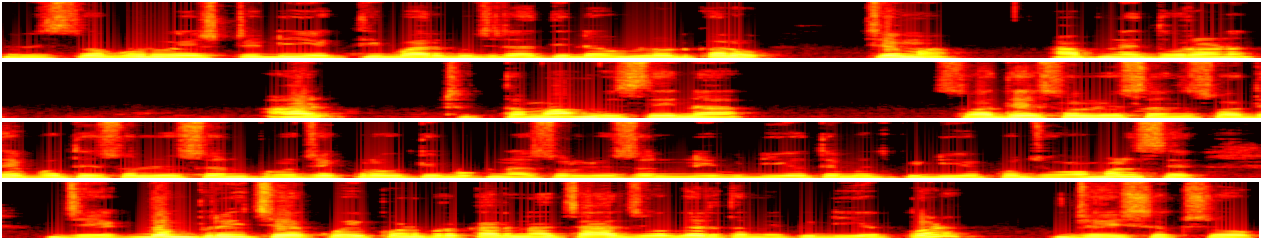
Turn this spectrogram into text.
વિશ્વગુરુ એસટીડી એકથી બાર ગુજરાતી ડાઉનલોડ કરો. જેમાં આપને ધોરણ આઠ તમામ વિષયના સ્વાધ્યાય સોલ્યુશન સ્વાધેપોથી સોલ્યુશન, પ્રોજેક્ટ પ્રવૃત્તિ બુકના સોલ્યુશનની વીડિયો તેમજ પીડીએફો જોવા મળશે. જે એકદમ ફ્રી છે, કોઈ પણ પ્રકારના ચાર્જ વગર તમે પીડીએફ પણ જોઈ શકશો.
